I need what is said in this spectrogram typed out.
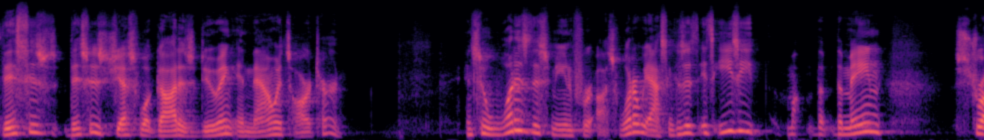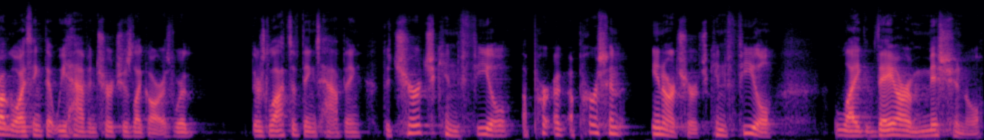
This is, this is just what God is doing, and now it's our turn. And so, what does this mean for us? What are we asking? Because it's, it's easy. The, the main struggle I think that we have in churches like ours, where there's lots of things happening, the church can feel, a, per, a person in our church can feel like they are missional,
